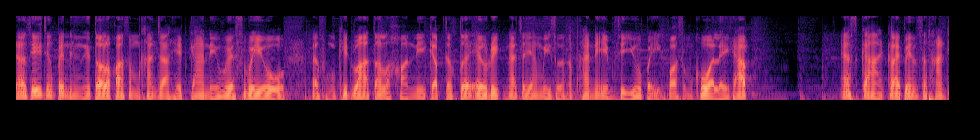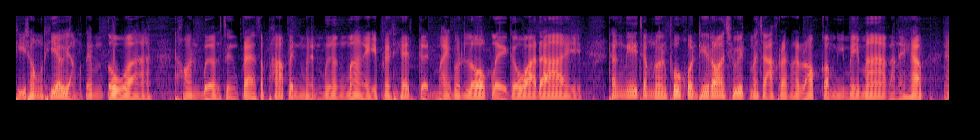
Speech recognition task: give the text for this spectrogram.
ดาร์ซี่จึงเป็นหนึ่งในตัวละครสำคัญจากเหตุการณ์ในเวสต์วิลล์และผมคิดว่าตัวละครนี้กับดรเอริกน่าจะยังมีส่วนสำคัญใน MCU ไปอีกพอสมควรเลยครับ แอสการ์ดกลายเป็นสถานที่ท่องเที่ยวอย่างเต็มตัว ทอนเบิร์กจึงแปลสภาพเป็นเหมือนเมืองใหม่ ประเทศเกิดใหม่บนโลกเลยก็ว่าได้ ทั้งนี้จำนวนผู้คนที่รอดชีวิตมาจากรักนาร็อกก็มีไม่มากนะครับ แอ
